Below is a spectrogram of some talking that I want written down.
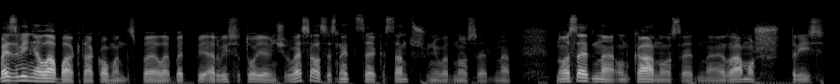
bez viņa labāk tā komanda spēlē. Bet ar visu to, ja viņš ir vesels, es neticēju, ka Santušu viņu var nosēdināt. Nosēdināja un kā nosēdināja? Ramošs trīs,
